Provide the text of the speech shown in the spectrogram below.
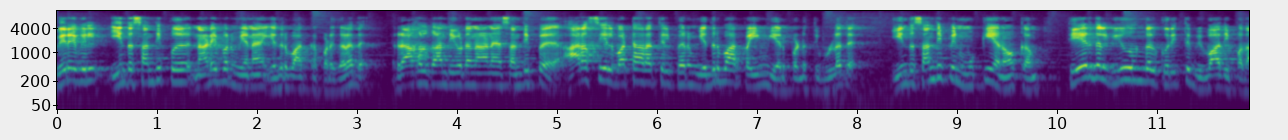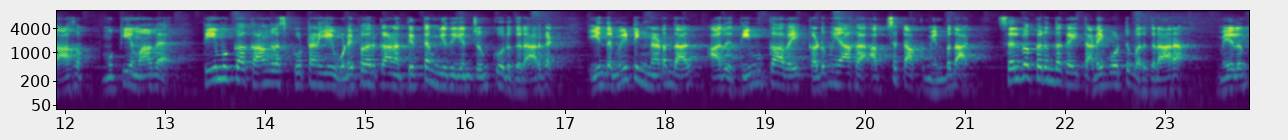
விரைவில் இந்த சந்திப்பு நடைபெறும் என எதிர்பார்க்கப்படுகிறது. ராகுல் காந்தியுடனான சந்திப்பு அரசியல் வட்டாரத்தில் பெரும் எதிர்பார்ப்பையும் ஏற்படுத்தியுள்ளது. இந்த சந்திப்பின் முக்கிய நோக்கம் தேர்தல் வியூகங்கள் குறித்து விவாதிப்பதாகும். முக்கியமாக திமுக காங்கிரஸ் கூட்டணியை உடைப்பதற்கான திட்டம் இது என்றும் கூறுகிறார்கள். இந்த மீட்டிங் நடந்தால் அது திமுகவை கடுமையாக அப்செட் ஆக்கும் என்பதால் செல்வ பெருந்தகை தடை போட்டு வருகிறாரா? மேலும்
